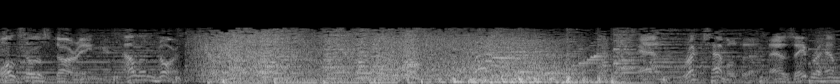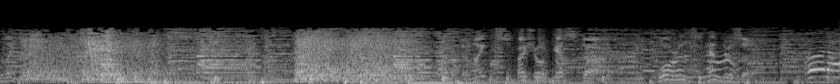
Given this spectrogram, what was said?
Also starring Alan North. And Rex Hamilton as Abraham Lincoln. Special guest star, Florence Henderson. Put on.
